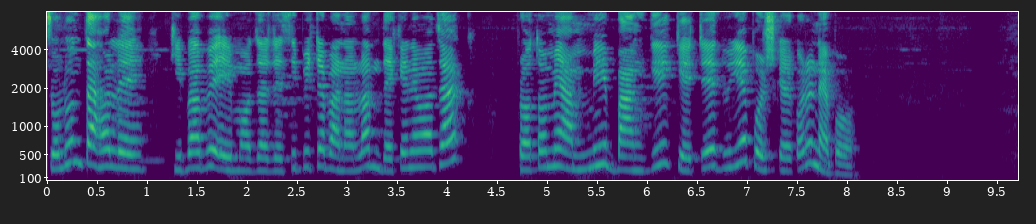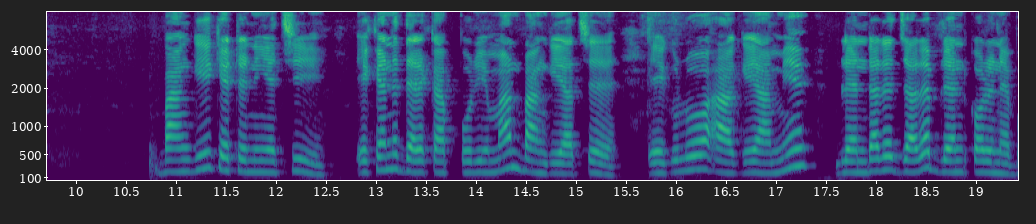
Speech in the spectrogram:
চলুন তাহলে কীভাবে এই মজার রেসিপিটা বানালাম দেখে নেওয়া যাক। প্রথমে আমি বাঙ্গি কেটে ধুয়ে পরিষ্কার করে নেব। বাঙ্গি কেটে নিয়েছি। এখানে দেড় কাপ পরিমাণ বাঙ্গি আছে। এগুলো আগে আমি ব্লেন্ডারের জারে ব্লেন্ড করে নেব।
